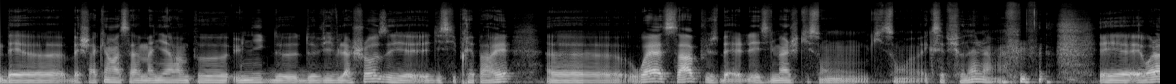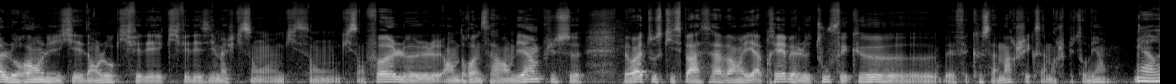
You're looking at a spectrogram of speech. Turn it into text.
ben, euh, ben, chacun a sa manière un peu unique de, vivre la chose et, d'y s'y préparer. Euh, ouais, ça, plus ben, les images qui sont, qui sont exceptionnelles. Et, voilà, Laurent, lui, qui est dans l'eau, qui, fait des, qui fait des images qui sont, qui sont, qui sont folles. En drone, ça rend bien. Plus tout ce qui se passe avant et après, le tout fait que, euh, fait que ça marche et que ça marche plutôt bien. Alors,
